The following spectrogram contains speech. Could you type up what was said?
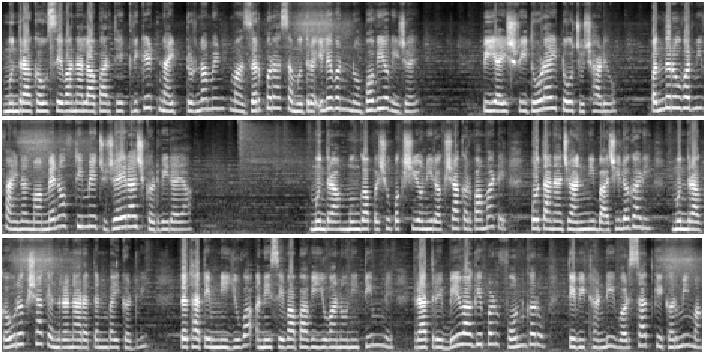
મુન્દ્રા ગૌ સેવાના લાભાર્થે ક્રિકેટ નાઇટ ટુર્નામેન્ટમાં ઝરપરા સમુદ્ર ઇલેવનનો ભવ્ય વિજય. પીઆઈ શ્રી ધોળાએ ટોચ ઉછાળ્યો. પંદર ઓવરની ફાઇનલમાં man of the match Jayraj Gadhvi રહ્યા. મુન્દ્રા મૂંગા પશુ પક્ષીઓની રક્ષા કરવા માટે પોતાના જાનની બાજી લગાડી મુન્દ્રા ગૌરક્ષા કેન્દ્રના રતનભાઈ ગઢવી તથા તેમની યુવા અને સેવાભાવી યુવાનોની ટીમને રાત્રે બે વાગે પણ ફોન કરો તેવી ઠંડી વરસાદ કે ગરમીમાં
